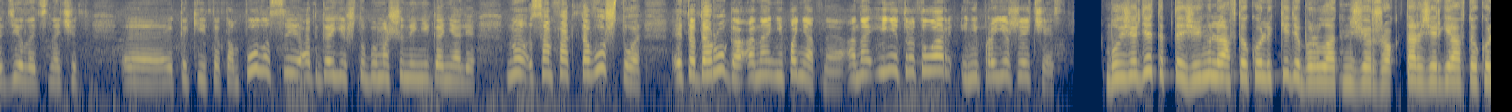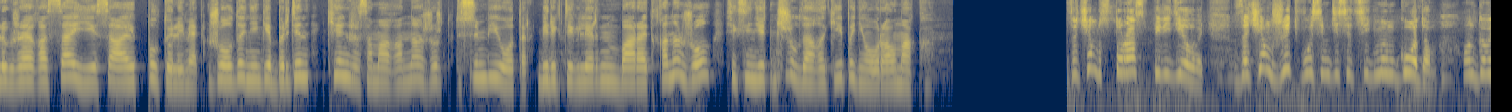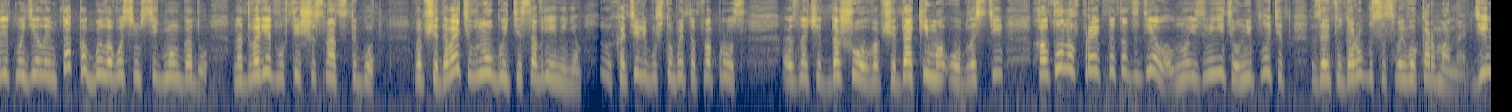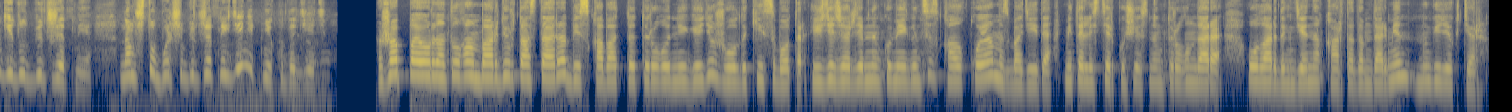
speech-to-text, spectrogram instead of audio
делать значит, э, какие-то там полосы от ГАИ, чтобы машины не гоняли. Но сам факт того, что эта дорога, она непонятная. Она и не тротуар, и не проезжая часть. Бұл жерде тіпті жеңіл автокөлікке де бұрылатын жер жоқ. Тар жерге автокөлік жайғаса, иесі айыппұл төлемек. Жолды неге бірден кең жасамағанына жұрт түсінбей отыр. Биліктегілердің бар айтқаны жол 87 жылдағы кейпіне оралмақ. Зачем сто раз переделывать? Зачем жить 87 годом? Он говорит, мы делаем так, как было в 87 году. На дворе 2016 год. Вообще, давайте в ногу идти со временем. Хотели бы, чтобы этот вопрос, э, значит, дошел вообще до Акима области. Халтонов проект этот сделал, но, извините, он не платит за эту дорогу со своего кармана. Деньги идут бюджетные. Нам что, больше бюджетных денег некуда деть? Жаппай орнатылған бордюр тастары бес қабатты тұрғын үйге де жолды кесіп отыр. Жедел жәрдемнің көмегінсіз қалып қоямыз ба дейді металлистер көшесінің тұрғындары. Олардың дені қарт адамдар мен мүгедектер.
